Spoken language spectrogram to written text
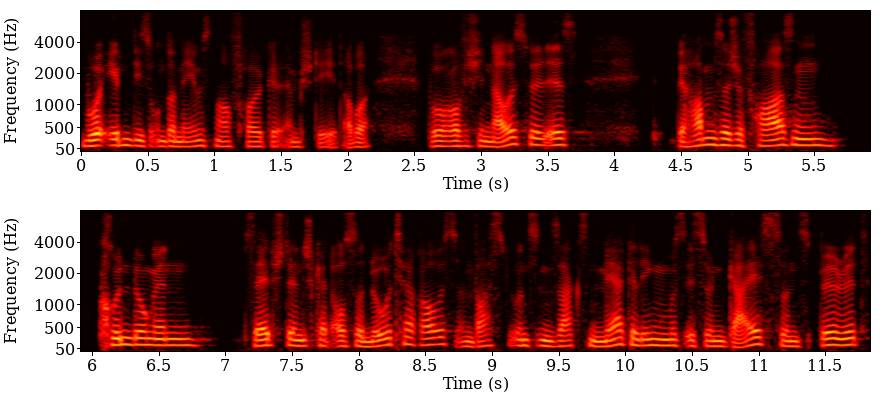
wo eben diese Unternehmensnachfolge ähm, steht. Aber worauf ich hinaus will, ist, wir haben solche Phasen, Gründungen, Selbstständigkeit aus der Not heraus. Und was uns in Sachsen mehr gelingen muss, ist so ein Geist, so ein Spirit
